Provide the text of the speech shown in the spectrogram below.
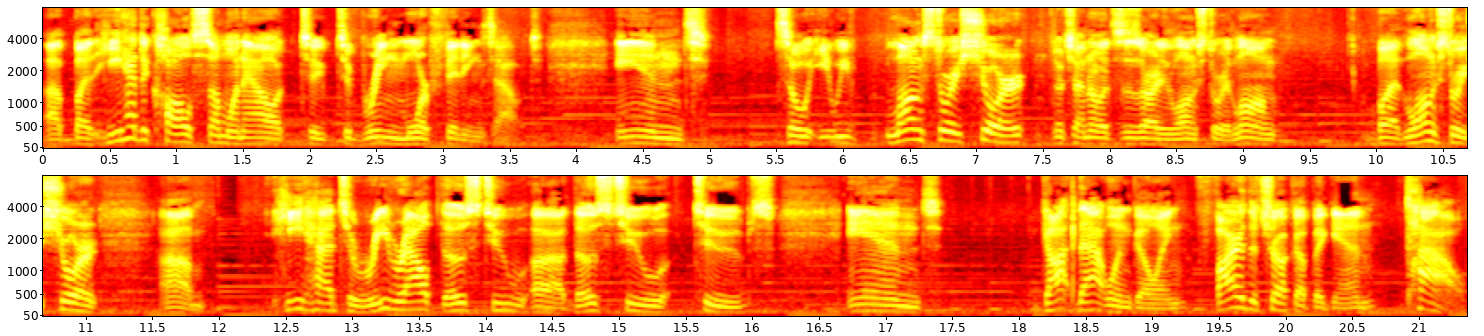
uh, but he had to call someone out to, to bring more fittings out. And so we, long story short, which I know this is already long story long, but long story short, um, he had to reroute those two, uh, those two tubes and got that one going, fired the truck up again, pow,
